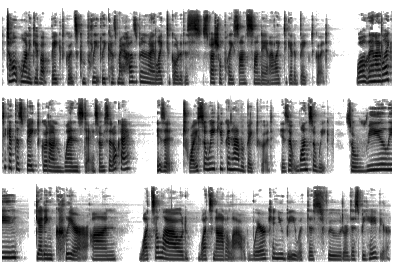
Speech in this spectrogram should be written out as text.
I don't want to give up baked goods completely because my husband and I like to go to this special place on Sunday and I like to get a baked good. Well, then I'd like to get this baked good on Wednesday. So he said, okay, is it twice a week you can have a baked good? Is it once a week? So, really getting clear on what's allowed, what's not allowed. Where can you be with this food or this behavior?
